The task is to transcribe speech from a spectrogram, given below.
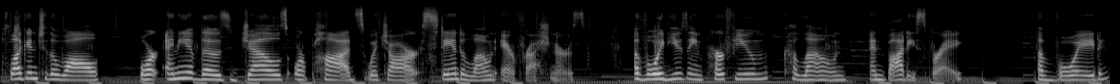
plug into the wall, or any of those gels or pods, which are standalone air fresheners. Avoid using perfume, cologne, and body spray. Avoid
